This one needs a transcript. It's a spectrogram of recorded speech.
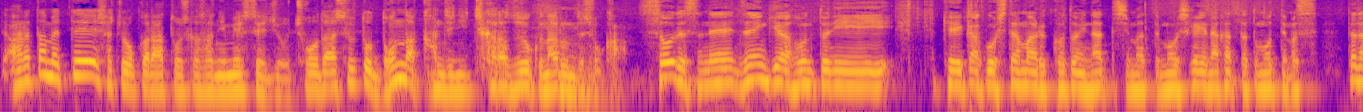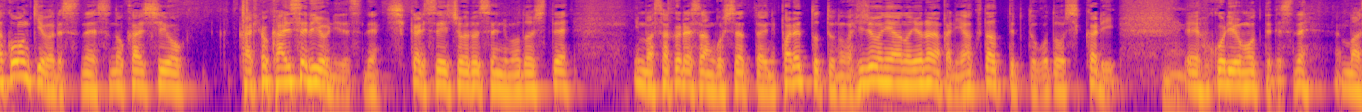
改めて社長から投資家さんにメッセージを頂戴すると、どんな感じに力強くなるんでしょうか？そうですね。前期は本当に計画を下回ることになってしまって申し訳なかったと思ってます。ただ今期はですね、その開始を、借りを返せるようにですね、しっかり成長路線に戻して、今桜井さんがおっしゃったようにパレットっていうのが非常にあの世の中に役立っているということをしっかり、えー誇りを持ってですね、まあ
